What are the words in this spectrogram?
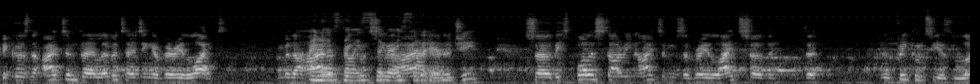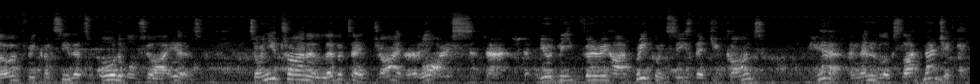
because the items they're levitating are very light. Remember, the higher the frequency, the higher the energy. So these polystyrene items are very light, so the, the, the frequency is lower frequency that's audible to our ears. So when you're trying to levitate giant blocks, you would need very high frequencies that you can't hear, and then it looks like magic.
